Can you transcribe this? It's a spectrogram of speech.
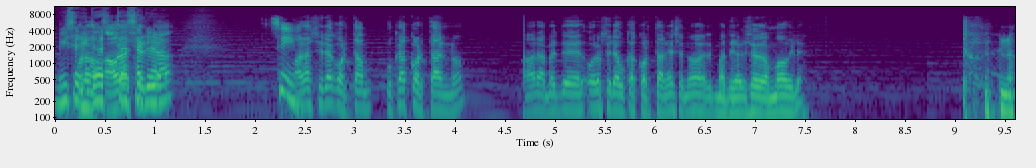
Misery, Bueno, ¿te has- te ahora sería, Sí. ahora sería cortar, buscar cortar, ¿no? Ahora, en vez de oro sería buscar cortar ese, ¿no? El material ese de los móviles. No.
